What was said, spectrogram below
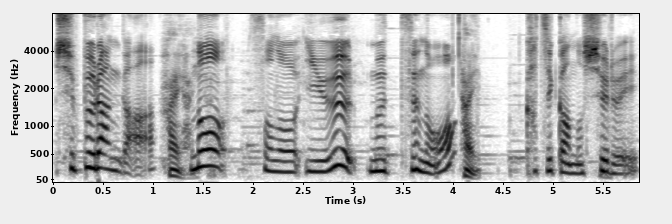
シュプランガーのそのいう6つのはい。価値観の種類。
